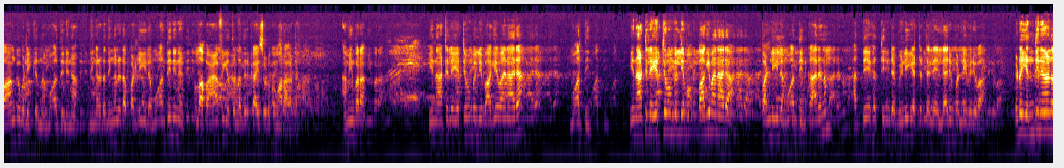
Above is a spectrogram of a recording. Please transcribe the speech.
ബാങ്ക് വിളിക്കുന്ന മുഅദ്ദിന നിങ്ങളുടെ നിങ്ങളുടെ പള്ളിയിലെ മുഅദ്ദിനിന് അള്ളാഹു ആഫിയത്തുള്ള ദീർഘായുസ് കൊടുക്കുമാറാകട്ടെ. അമീൻ പറ. ഈ നാട്ടിലെ ഏറ്റവും വലിയ ഭാഗ്യവാനാരാ മുഅദ്ദിൻ. ഈ നാട്ടിലെ ഏറ്റവും വലിയ ഭാഗ്യവാനാരാ? പള്ളിയിലെ മുഅദ്ദിൻ. കാരണം അദ്ദേഹത്തിന്റെ വിളി കേട്ടിട്ടല്ലേ എല്ലാരും പള്ളി വരുക? എടോ എന്തിനാണ്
